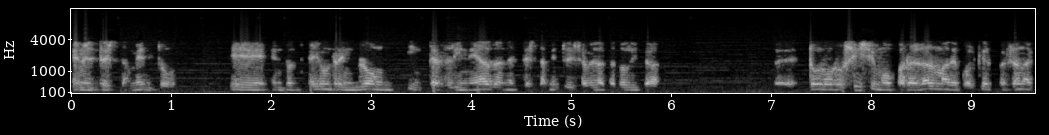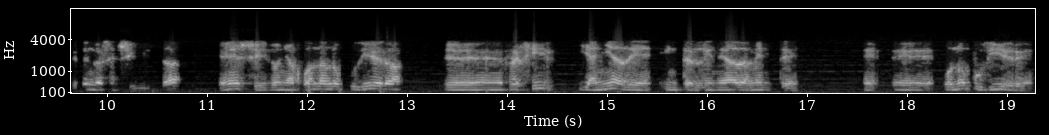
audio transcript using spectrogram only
en el testamento, eh, en donde hay un renglón interlineado en el testamento de Isabel la Católica, dolorosísimo para el alma de cualquier persona que tenga sensibilidad. si doña Juana no pudiera regir y añade interlineadamente eh, eh, o no pudiere,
